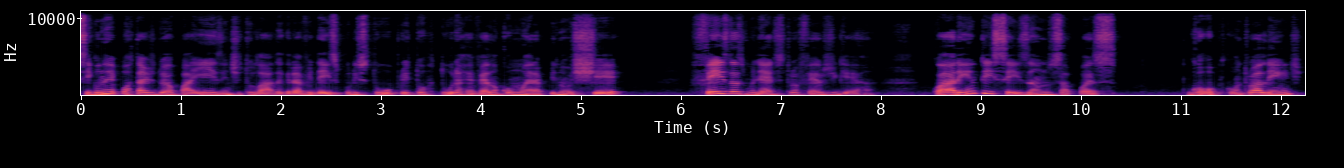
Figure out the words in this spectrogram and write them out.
Segundo reportagem do El País, intitulada Gravidez por estupro e tortura revelam como era Pinochet fez das mulheres troféus de guerra. 46 anos após golpe contra o Allende,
